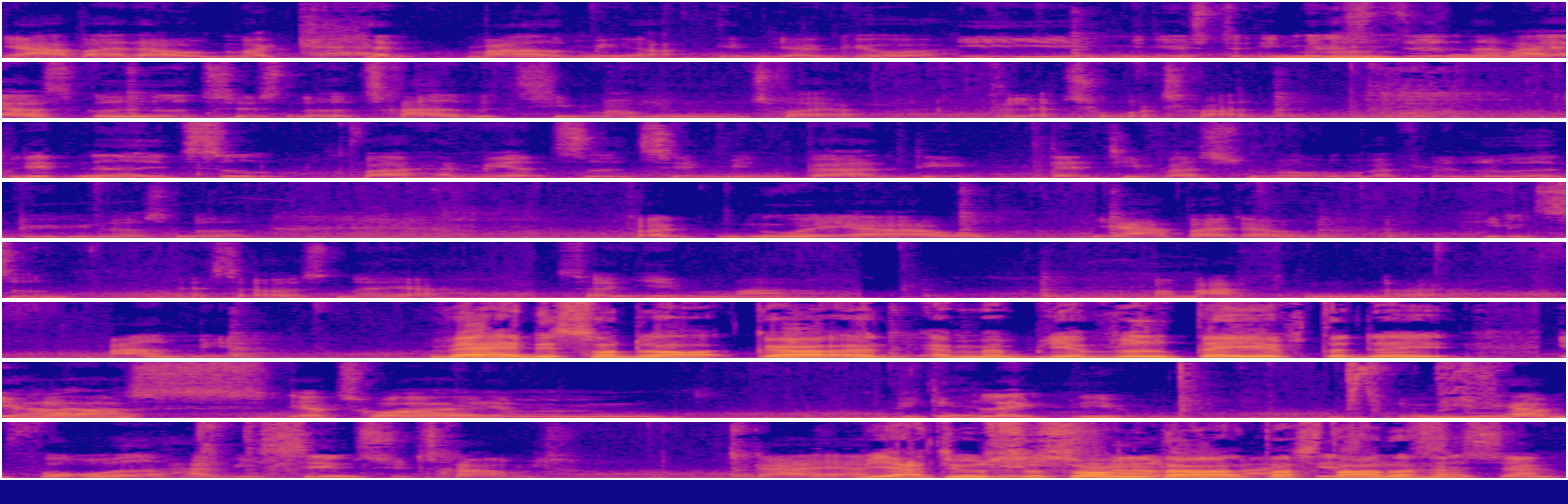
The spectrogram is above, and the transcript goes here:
jeg arbejder jo markant meget mere, end jeg gjorde i Miljøstyrelsen. I Miljøstyrelsen mm. var jeg også gået ned til sådan noget 30 timer om ugen, tror jeg. Eller 32. Lidt ned i tid, for at have mere tid til mine børn, de, da de var små og flyttede ud af byen og sådan noget. Og nu er jeg jo, jeg arbejder jo hele tiden. Altså også når jeg så er hjemme om aftenen og meget mere. Hvad er det så, der gør, at, at man bliver ved dag efter dag? Jeg er også, jeg tror, øhm, vi kan heller ikke blive... Lige her om foråret har vi sindssygt travlt der er ja, det er jo sæson, der, der starter her. Sæson.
